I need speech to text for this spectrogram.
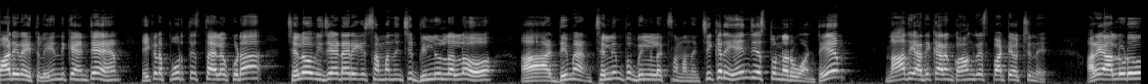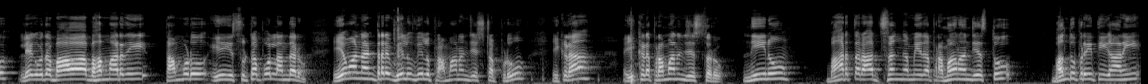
పాడి రైతులు. ఎందుకంటే ఇక్కడ పూర్తి స్థాయిలో కూడా చెలో విజయ డైరీకి సంబంధించి బిల్లులలో ఆ డిమాండ్ చెల్లింపు బిల్లులకు సంబంధించి ఇక్కడ ఏం చేస్తున్నారు అంటే నాది అధికారం కాంగ్రెస్ పార్టీ వచ్చింది. అరే అల్లుడు లేకపోతే బావా బహమ్మారిది తమ్ముడు ఈ సుట్టపోళ్ళు అందరూ ఏమని అంటారు? వీళ్ళు వీళ్ళు ప్రమాణం చేసేటప్పుడు ఇక్కడ ఇక్కడ ప్రమాణం చేస్తారు. నేను భారత రాజ్యాంగం మీద ప్రమాణం చేస్తూ బంధు ప్రీతి కానీ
